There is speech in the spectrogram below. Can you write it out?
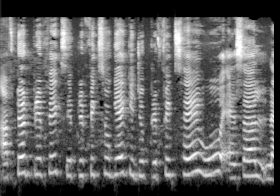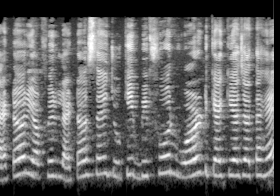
after prefix ये प्रिफिक्स हो गया कि जो प्रिफिक्स है वो ऐसा लेटर या फिर लेटर्स है जो कि बिफोर वर्ड क्या किया जाता है?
